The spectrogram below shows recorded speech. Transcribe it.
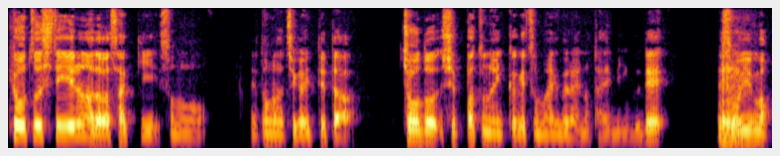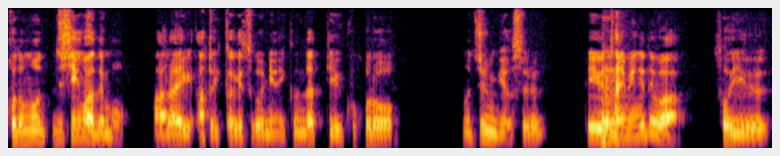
共通して言えるのはだからさっきそのね友達が言ってたちょうど出発の1ヶ月前ぐらいのタイミングででうんそういうまあ子供自身はでもあ来あと1ヶ月後には行くんだっていう心の準備をするっていうタイミングでは、そういう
